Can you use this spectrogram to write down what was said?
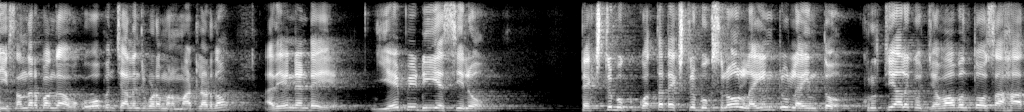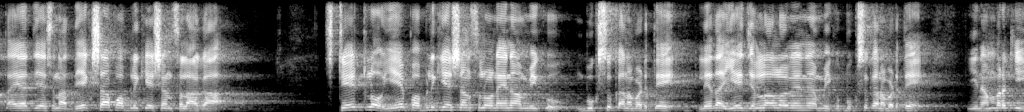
ఈ సందర్భంగా ఒక ఓపెన్ ఛాలెంజ్ కూడా మనం మాట్లాడదాం. అదేంటంటే ఏపీడిఎస్సిలో టెక్స్ట్ బుక్ కొత్త టెక్స్ట్ బుక్స్లో లైన్ టు లైన్తో కృత్యాలకు జవాబులతో సహా తయారు చేసిన దీక్షా పబ్లికేషన్స్ లాగా స్టేట్లో ఏ పబ్లికేషన్స్లోనైనా మీకు బుక్స్ కనబడితే లేదా ఏ జిల్లాలోనైనా మీకు బుక్స్ కనబడితే ఈ నెంబర్కి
